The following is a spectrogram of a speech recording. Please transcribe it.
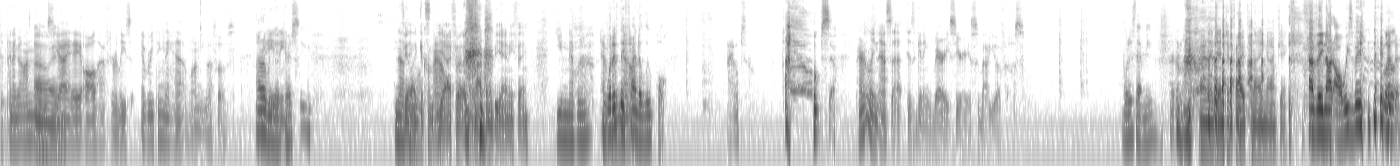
the Pentagon Oh, and yeah. CIA all have to release everything they have on UFOs. That'll be aliens. interesting. I Nothing feel like will it's come out. yeah. I feel like it's not going to be anything. You never ever. What if they know. find a loophole? I hope so. I hope so. Apparently, NASA is getting very serious about UFOs. What does that mean? I don't know. Unidentified flying object. Have they not always been? well,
